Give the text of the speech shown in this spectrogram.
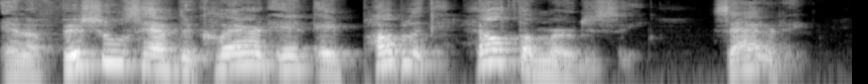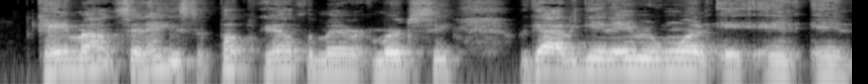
and officials have declared it a public health emergency. Saturday came out and said, "Hey, it's a public health emergency. We got to get everyone in, in, in,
